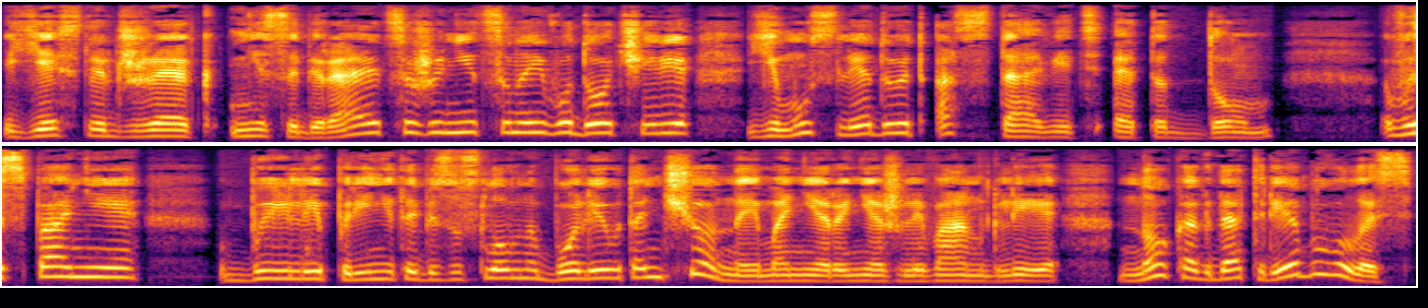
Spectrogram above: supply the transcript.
Если Джек не собирается жениться на его дочери, ему следует оставить этот дом. В Испании были приняты, безусловно, более утонченные манеры, нежели в Англии, но когда требовалось,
